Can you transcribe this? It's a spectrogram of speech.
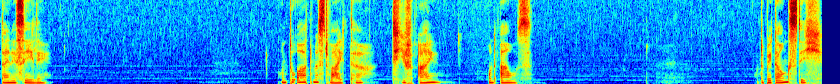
deine Seele. Und du atmest weiter tief ein und aus. Und du bedankst dich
